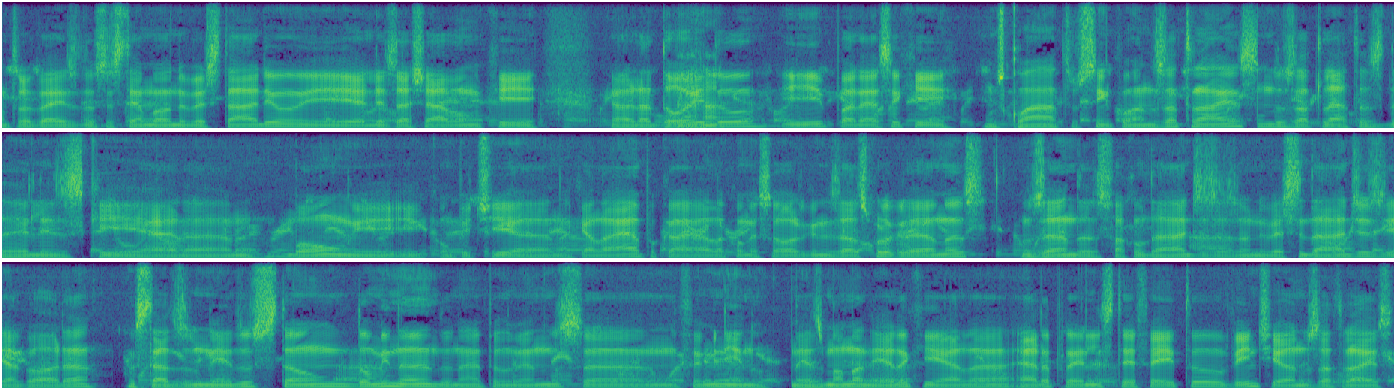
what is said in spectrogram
através do sistema universitário e eles achavam que era doido e parece que uns quatro, cinco anos atrás, um dos atletas deles que era bom e, e competia naquela época, ela começou a organizar os programas usando as faculdades, as universidades e agora os Estados Unidos estão dominando, né, pelo menos uh, no feminino, mesma maneira que ela era para eles ter feito 20 anos atrás.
